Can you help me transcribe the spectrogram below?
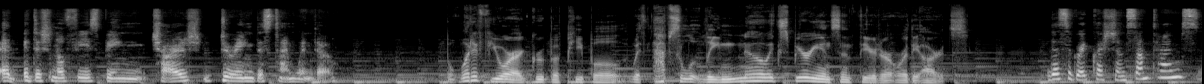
additional fees being charged during this time window. But what if you are a group of people with absolutely no experience in theater or the arts? That's a great question. Sometimes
